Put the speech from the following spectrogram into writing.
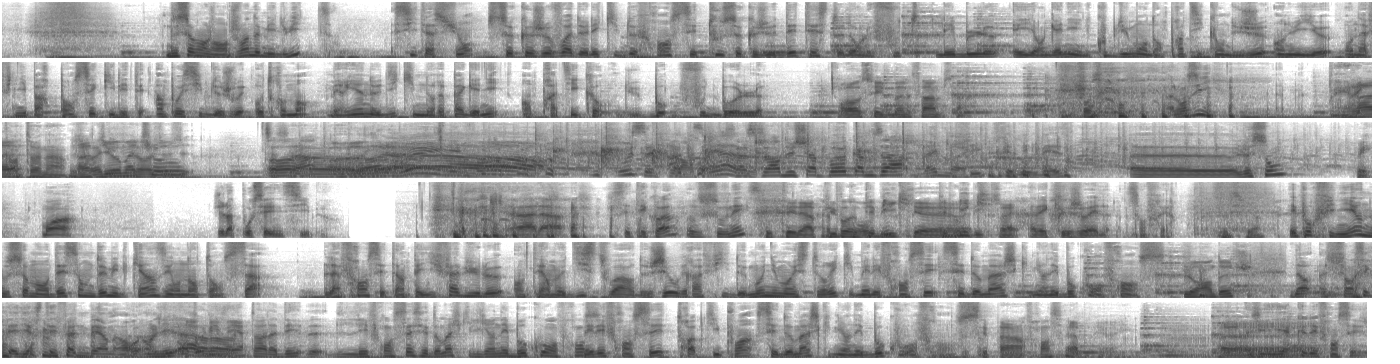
Nous sommes en juin 2008. Citation Ce que je vois de l'équipe de France, c'est tout ce que je déteste dans le foot. Les Bleus ayant gagné une Coupe du Monde en pratiquant du jeu ennuyeux, on a fini par penser qu'il était impossible de jouer autrement, mais rien ne dit qu'ils n'auraient pas gagné en pratiquant du beau football. Oh, c'est une bonne femme, ça. Allons-y. Eric Ah, Cantona. Radio Macho. C'est Oh ça là là. Voilà. Oui, il est fort. Ouh, c'est fort. Ça, ça sort du chapeau comme ça. Magnifique, très beau. Euh, le son? Moi, j'ai la peau sensible. Voilà. C'était quoi Vous vous souvenez? C'était la pub Pour pour Public, Bic. euh, Public. Bic, ouais, Avec Joël, son frère. Et pour finir, nous sommes en décembre 2015 et on entend ça. La France est un pays fabuleux en termes d'histoire, de géographie, de monuments historiques, mais les Français, c'est dommage qu'il y en ait beaucoup en France. Laurent Deutsch. Non, je pensais que t'allais dire Stéphane Bern. En- en- Attends, attends, attends, attends, la dé- les Français, c'est dommage qu'il y en ait beaucoup en France. mais les Français, trois petits points, c'est dommage qu'il y en ait beaucoup en France. C'est pas un français, a priori. Euh, Il n'y a que des Français.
